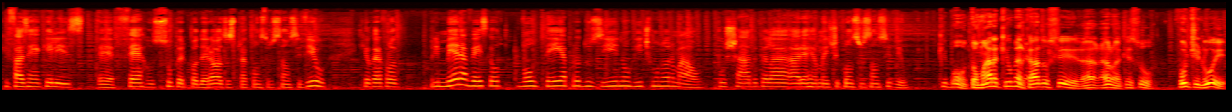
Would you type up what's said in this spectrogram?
que fazem aqueles é, ferros super poderosos para a construção civil, que o cara falou, primeira vez que eu voltei a produzir no ritmo normal, puxado pela área realmente de construção civil. Que bom, tomara que o mercado se. ah, ah, que isso continue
